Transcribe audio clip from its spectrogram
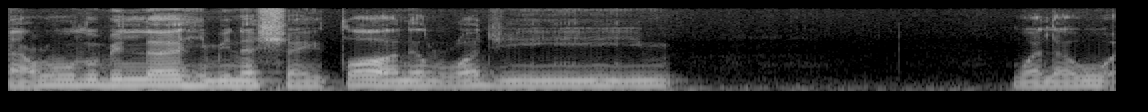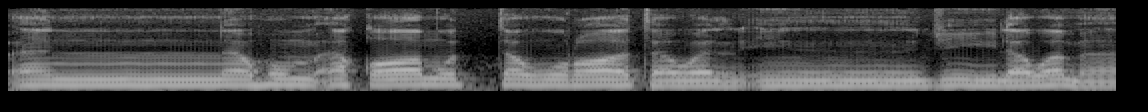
أعوذ بالله من الشيطان الرجيم. ولو أنهم أقاموا التوراة والإنجيل وما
